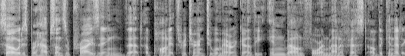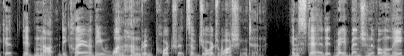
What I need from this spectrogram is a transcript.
So it is perhaps unsurprising that upon its return to America, the inbound foreign manifest of the Connecticut did not declare the 100 portraits of George Washington. Instead, it made mention of only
